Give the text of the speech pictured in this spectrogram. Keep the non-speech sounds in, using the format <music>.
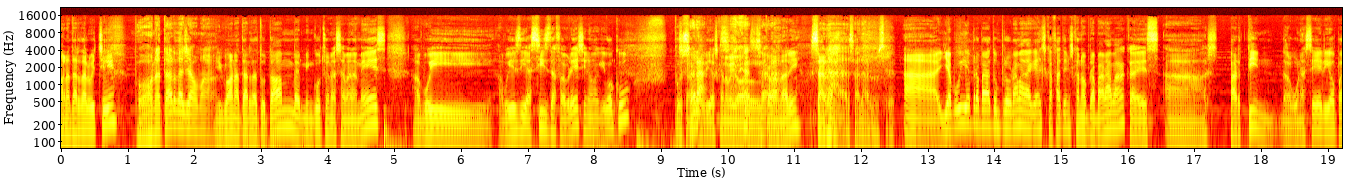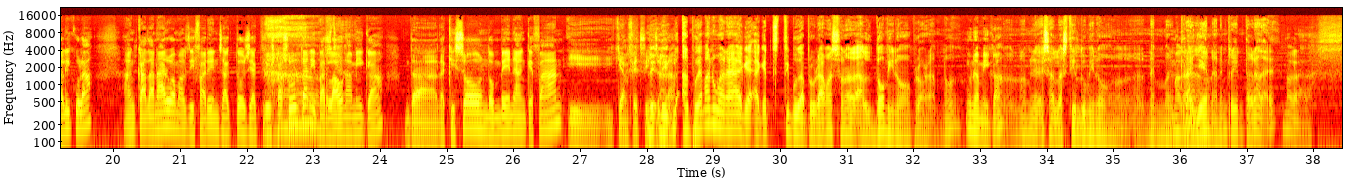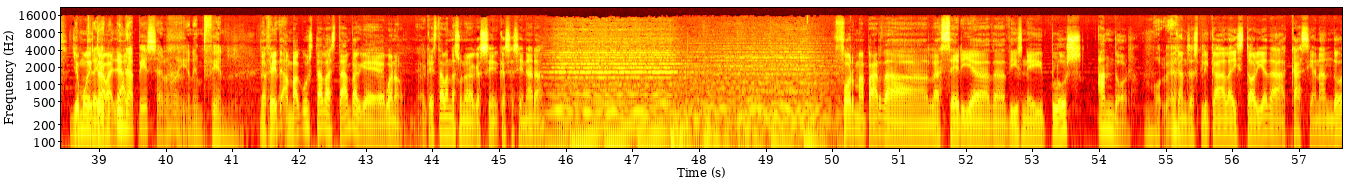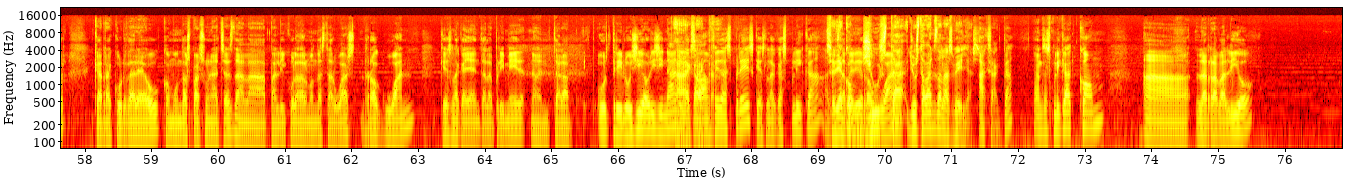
Bona tarda, Luigi, Bona tarda, Jaume. i bona tarda a tothom. Benvinguts una setmana més. Avui, avui és dia 6 de febrer, si no m'equivoco. Pues que serà. dies que no miro el Serà. calendari. Serà, serà, no sé. Uh, I avui he preparat un programa d'aquells que fa temps que no preparava, que és uh, partint d'alguna sèrie o pel·lícula, encadenar-ho amb els diferents actors i actrius que Ah, surten i parlar hòstia. una mica de, de qui són, d'on venen, què fan i, i què han fet fins Li, li, ara. el podem anomenar, que aquest tipus de programes són el, el domino program, no? Una mica. No, És l'estil dominó. Anem traient, anem traient. T'agrada, eh? M'agrada. Jo m'ho he treballat. Una peça, no? I anem fent... De fet, em va costar bastant perquè, bueno, aquesta banda sonora que se, que se sent ara forma part de la sèrie de Disney Plus Andor, Molt bé. que ens explica la història de Cassian Andor, que recordareu com un dels personatges de la pel·lícula del món de Star Wars, Rock One, que és la que hi ha entre la primera, no, entre la trilogia original Ah, i la que van fer després, que és la que explica Seria com Rogue just, a, just abans de les velles. Exacte. Ens explica com uh, la rebel·lió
